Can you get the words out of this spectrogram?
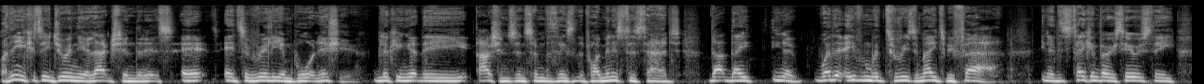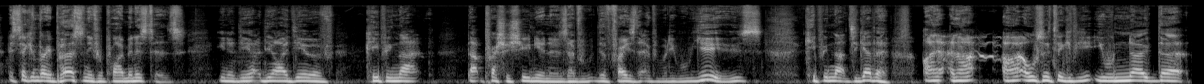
I think you could see during the election that it's it, it's a really important issue. Looking at the actions and some of the things that the prime minister said, that they, you know, whether even with Theresa May, to be fair, you know, it's taken very seriously. It's taken very personally for prime ministers. You know, the the idea of keeping that that precious union is every, the phrase that everybody will use, keeping that together. I, and I, I also think if you, you will note that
